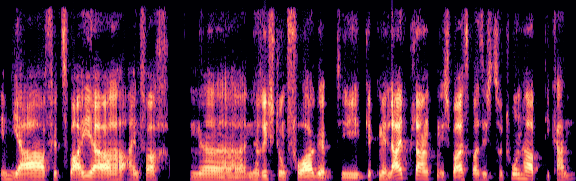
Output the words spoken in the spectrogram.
ein Jahr, für zwei Jahre einfach eine, eine, Richtung vorgibt. Die gibt mir Leitplanken, ich weiß, was ich zu tun habe, die kann,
